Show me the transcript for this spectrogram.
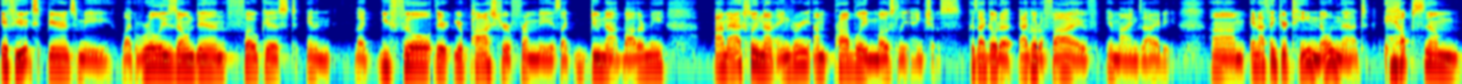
if you experience me like really zoned in, focused, and like you feel their, your posture from me is like, do not bother me. I'm actually not angry. I'm probably mostly anxious because I go to I go to mm. five in my anxiety, um, and I think your team knowing that helps them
